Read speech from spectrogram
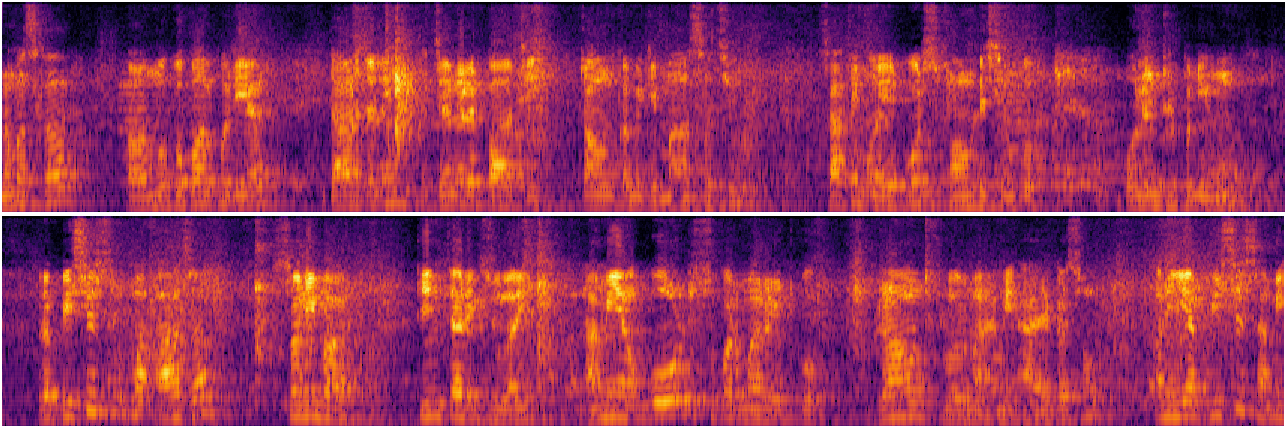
नमस्कार म Gopal Pariyar Darjeeling general party town committee महासचिव साथै म एडवर्ड्स फाउन्डेसनको भोलिन्टियर पनि हुँ। र विशेष रूपमा आज शनिबार तिन तारिक जुलाई हामी यहाँ ओल्ड सुपर मार्केटको ग्राउन्ड फ्लोरमा हामी आएका छौँ। अनि यहाँ विशेष हामी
